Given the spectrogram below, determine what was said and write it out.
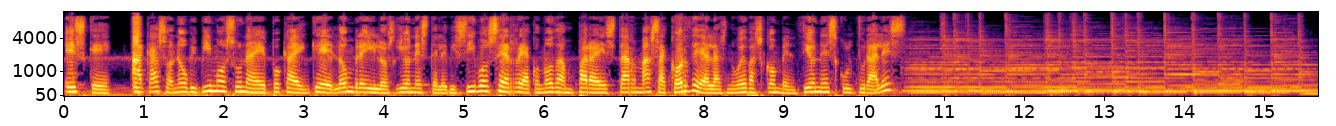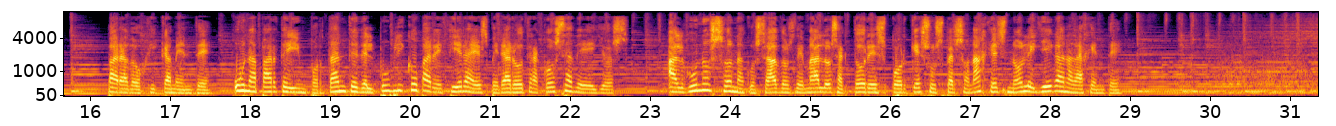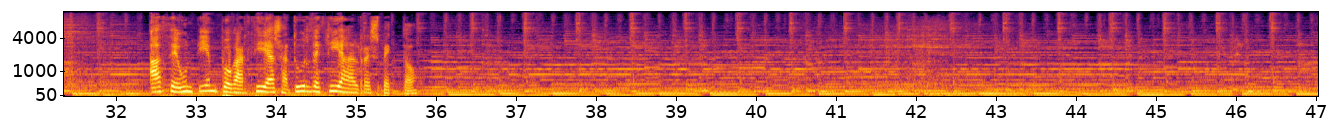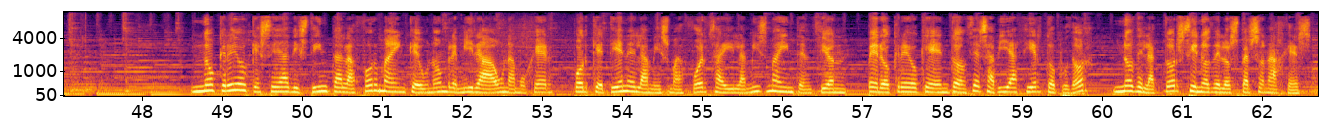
Es que, ¿acaso no vivimos una época en que el hombre y los guiones televisivos se reacomodan para estar más acorde a las nuevas convenciones culturales?. Paradójicamente, una parte importante del público pareciera esperar otra cosa de ellos. Algunos son acusados de malos actores porque sus personajes no le llegan a la gente. Hace un tiempo García Satur decía al respecto. No creo que sea distinta la forma en que un hombre mira a una mujer, porque tiene la misma fuerza y la misma intención, pero creo que entonces había cierto pudor, no del actor sino de los personajes.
